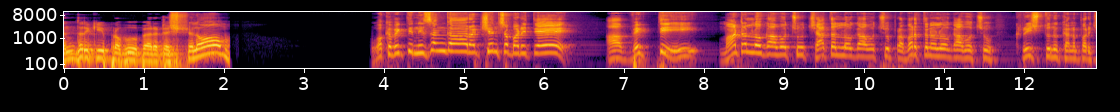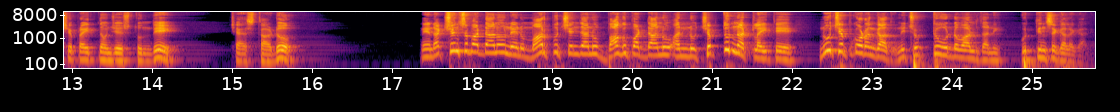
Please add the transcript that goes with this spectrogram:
అందరికీ ప్రభు పేరట శలోం ఒక వ్యక్తి నిజంగా రక్షించబడితే ఆ వ్యక్తి మాటల్లో కావచ్చు చేతల్లో కావచ్చు ప్రవర్తనలో కావచ్చు క్రీస్తును కనపరిచే ప్రయత్నం చేస్తుంది చేస్తాడు. నేను రక్షించబడ్డాను నేను మార్పు చెందాను బాగుపడ్డాను అని నువ్వు చెప్తున్నట్లయితే నువ్వు చెప్పుకోవడం కాదు నీ చుట్టూ ఉన్న వాళ్ళు దాన్ని గుర్తించగలగాలి.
